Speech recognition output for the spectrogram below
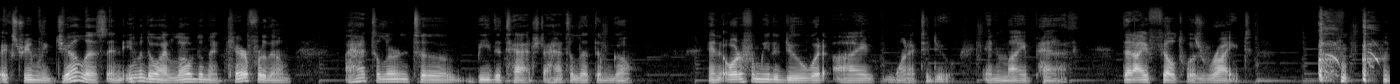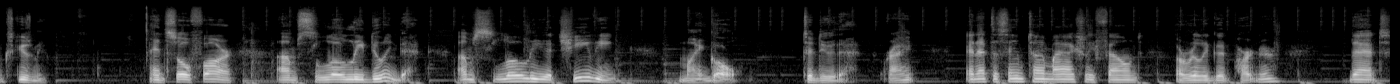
extremely jealous, and even though I loved them and cared for them, I had to learn to be detached. I had to let them go in order for me to do what I wanted to do in my path that I felt was right. Excuse me. And so far, I'm slowly doing that. I'm slowly achieving my goal to do that, right? And at the same time, I actually found a really good partner that,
